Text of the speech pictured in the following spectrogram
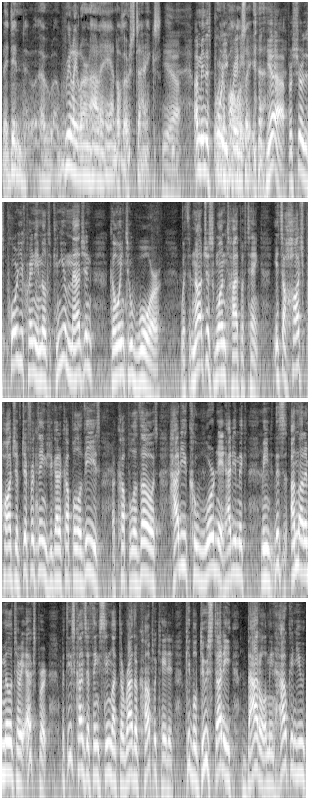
they didn't uh, really learn how to handle those tanks. Yeah, I mean this poor Ukrainian. yeah, for sure. This poor Ukrainian military. Can you imagine going to war with not just one type of tank? It's a hodgepodge of different things. You got a couple of these, a couple of those. How do you coordinate? How do you make? I mean, this is. I'm not a military expert, but these kinds of things seem like they're rather complicated. People do study battle. I mean, how can you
